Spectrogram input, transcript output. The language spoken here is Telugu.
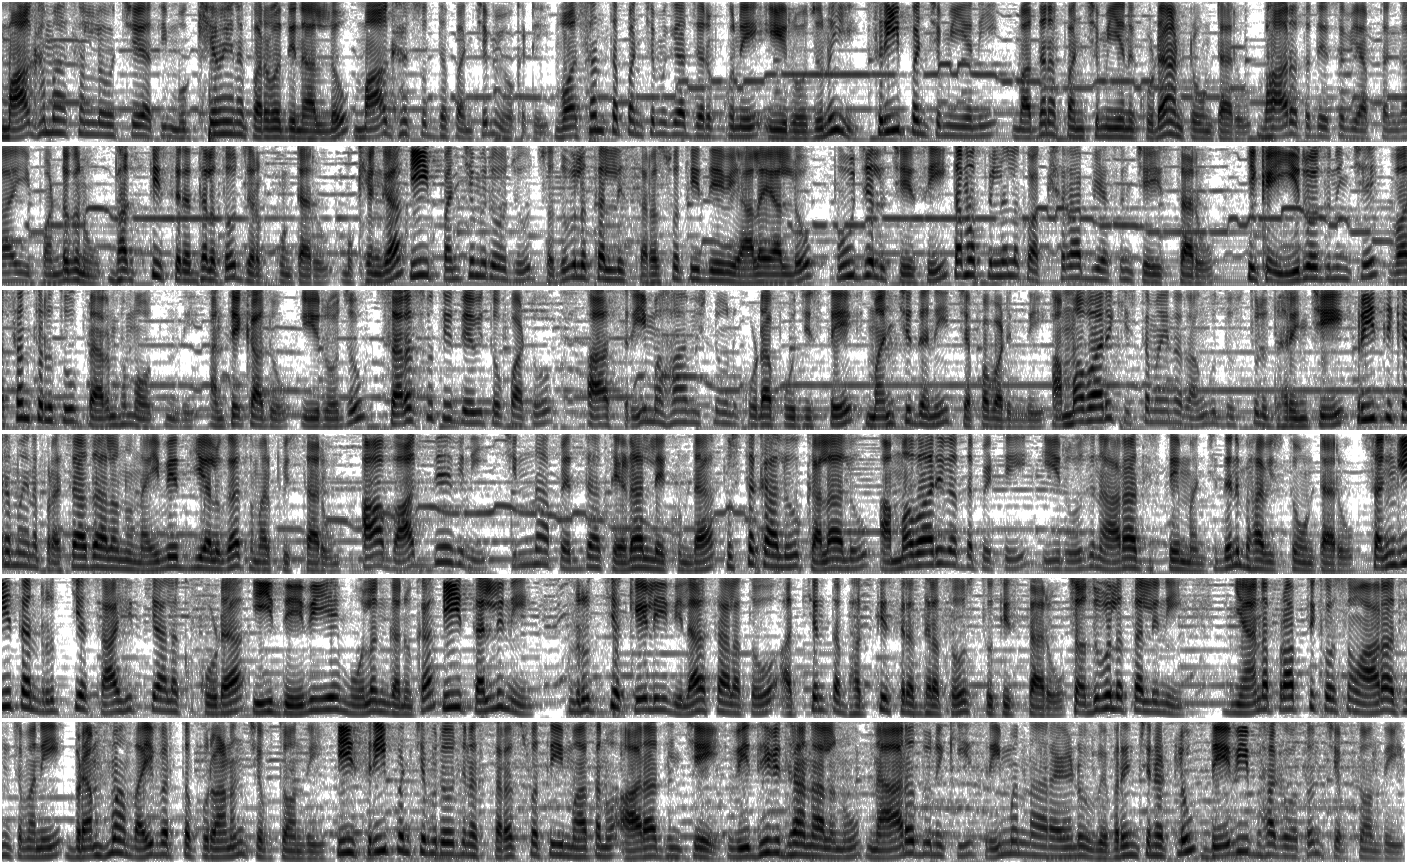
మాఘమాసంలో వచ్చే అతి ముఖ్యమైన పర్వదినాల్లో మాఘశుద్ధ పంచమి ఒకటి. వసంత పంచమిగా జరుపుకునే ఈ రోజుని శ్రీ పంచమి అని మదన పంచమి అని కూడా అంటూ ఉంటారు. భారతదేశ వ్యాప్తంగా ఈ పండుగను భక్తి శ్రద్ధలతో జరుపుకుంటారు. ముఖ్యంగా ఈ పంచమి రోజు చదువుల తల్లి సరస్వతీదేవి ఆలయాల్లో పూజలు చేసి తమ పిల్లలకు అక్షరాభ్యాసం చేయిస్తారు. ఇక ఈ రోజు నుంచే వసంత ఋతువు ప్రారంభమవుతుంది. అంతేకాదు ఈ రోజు సరస్వతి దేవితో పాటు ఆ శ్రీ మహావిష్ణువును కూడా పూజిస్తే మంచిదని చెప్పబడింది. అమ్మవారికి ఇష్టమైన రంగు దుస్తులు ధరించి ప్రీతికరమైన ప్రసాదాలను నైవేద్యాలుగా సమర్పిస్తారు. ఆ వాగ్దేవిని చిన్న పెద్ద తేడా లేకుండా పుస్తకాలు కళాలు అమ్మవారి వద్ద పెట్టి ఈ రోజున ఆరాధిస్తే మంచిదని భావిస్తూ ఉంటారు. సంగీత నృత్య సాహిత్యాలకు కూడా ఈ దేవియే మూలం గనుక ఈ తల్లిని నృత్య కేళి విలాసాలతో అత్యంత భక్తి శ్రద్ధలతో స్తుతిస్తారు. చదువుల తల్లిని జ్ఞానప్రాప్తి కోసం ఆరాధించమని బ్రహ్మ వైవర్త పురాణం చెబుతోంది. ఈ శ్రీ పంచమి రోజున సరస్వతీ మాతను ఆరాధించే విధి విధానాలను నారదునికి శ్రీమన్నారాయణుడు వివరించినట్లు దేవీ భాగవతం చెబుతోంది.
